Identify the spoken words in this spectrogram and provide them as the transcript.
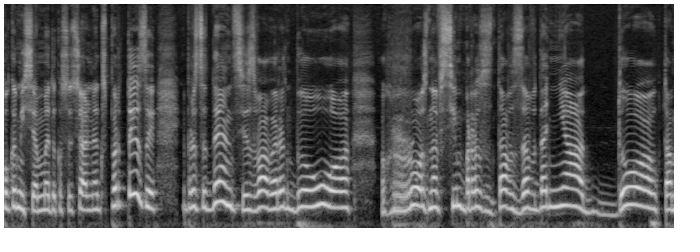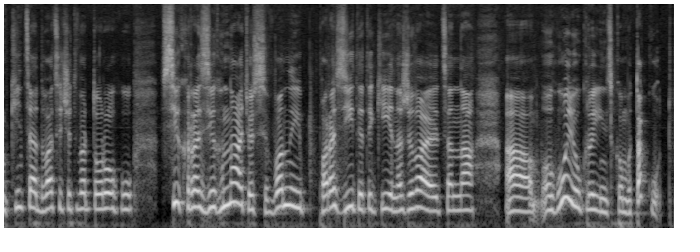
По комісіям медико-соціальної експертизи і президент зізвав РНБО, грозно всім роздав завдання до там, кінця 24-го року всіх розігнати. Ось вони, паразити такі, наживаються на а, горі українському. Так от,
